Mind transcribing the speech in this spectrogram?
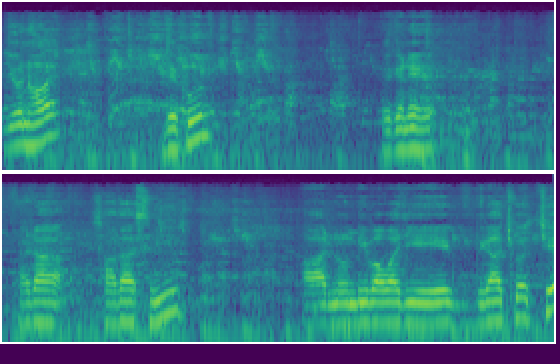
আয়োজন হয়। দেখুন, এখানে একটা সাদা শিব আর নন্দী বাবাজি বিরাজ করছে।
